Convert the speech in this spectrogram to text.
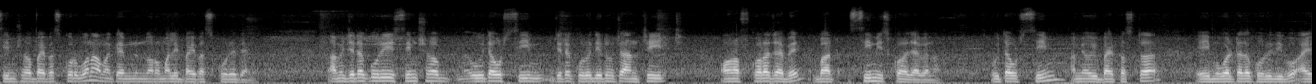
সিম সহ বাইপাস করব না, আমাকে এমনি নর্মালি বাইপাস করে দেন। আমি যেটা করি সিম সহ উইথাউট সিম যেটা করে দিই, এটা হচ্ছে আনট্রিট অন অফ করা যাবে বাট সিম ইউজ করা যাবে না। উইথাউট সিম আমি ওই বাইপাসটা এই মোবাইলটাতে করে দিব, আই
